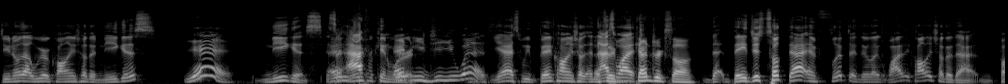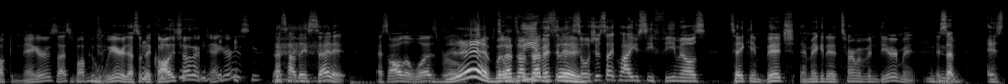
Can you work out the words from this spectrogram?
do you know that we were calling each other negus? Yeah. Negus. It's an African word. N E G U S. Yes, we've been calling each other, and That's, that's, a why Kendrick song. that they just took that and flipped it. They're like, why do they call each other that? Fucking niggers? That's fucking weird. That's what they call each other, niggers. That's how they said it. That's all it was, bro. Yeah, but So that's what I'm trying to invented it. So it's just like how you see females taking bitch and making it a term of endearment, Mm-hmm. except it's.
